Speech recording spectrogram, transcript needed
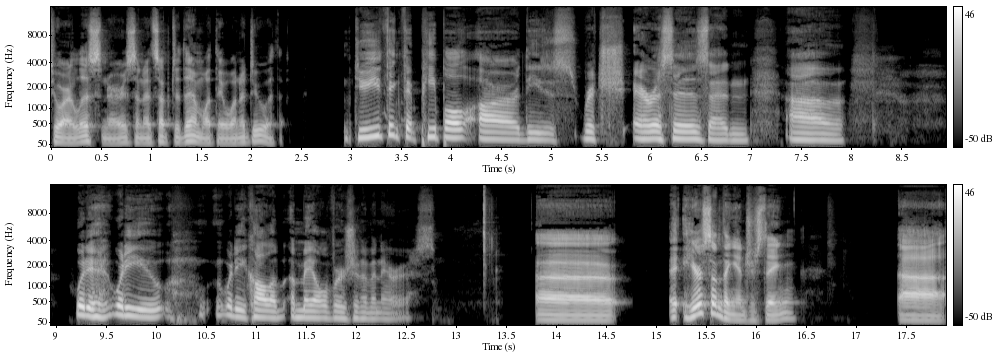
to our listeners, and it's up to them what they want to do with it. Do you think that people are these rich heiresses and uh, what do you, what do you what do you call a, a male version of an heiress? Uh, here's something interesting. Uh,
